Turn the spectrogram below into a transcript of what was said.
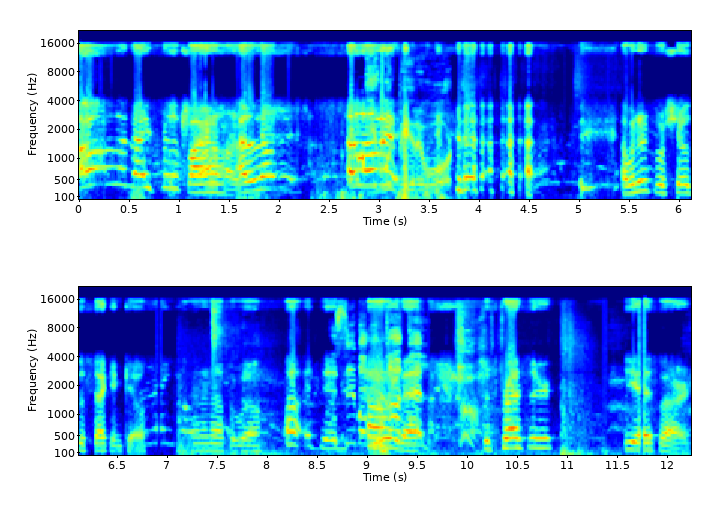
Oh, the knife for the final. I love it. I love it. Would be reward. I wonder if it'll show the second kill. I don't know if it will. Oh, it did. Oh, look at that. Suppressor, DSR,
